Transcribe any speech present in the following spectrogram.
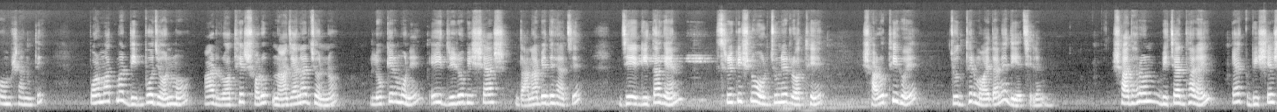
ওম শান্তি। পরমাত্মার দিব্য জন্ম আর রথের স্বরূপ না জানার জন্য লোকের মনে এই দৃঢ় বিশ্বাস দানা বেঁধে আছে যে গীতাজ্ঞান শ্রীকৃষ্ণ অর্জুনের রথে সারথি হয়ে যুদ্ধের ময়দানে দিয়েছিলেন। সাধারণ বিচারধারায় এক বিশেষ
